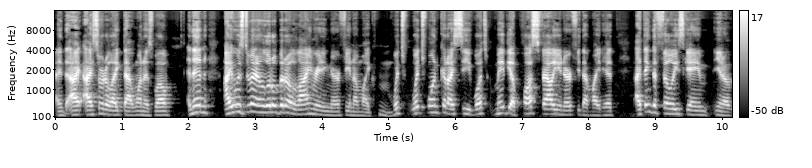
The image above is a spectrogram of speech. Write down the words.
and I, I sort of like that one as well. And then I was doing a little bit of line rating nerfy, and I'm like, hmm, which which one could I see? What's maybe a plus value nerfy that might hit? I think the Phillies game, you know,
